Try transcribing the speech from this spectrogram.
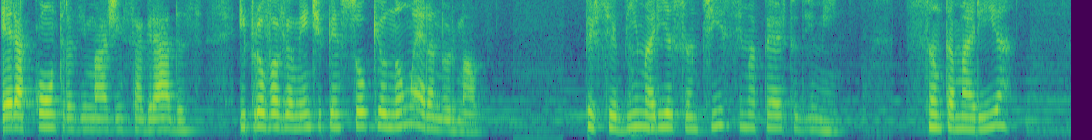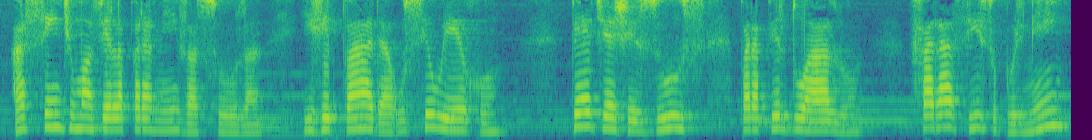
Era contra as imagens sagradas e provavelmente pensou que eu não era normal. Percebi Maria Santíssima perto de mim. Santa Maria, acende uma vela para mim, Vassula, e repara o seu erro. Pede a Jesus para perdoá-lo. Farás isso por mim?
